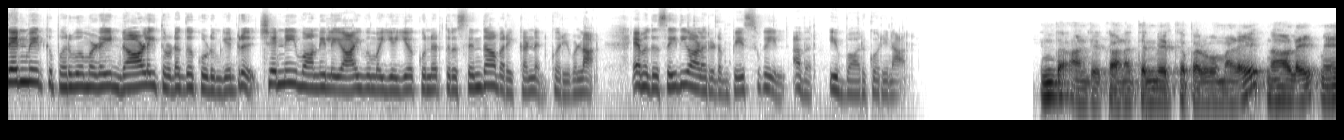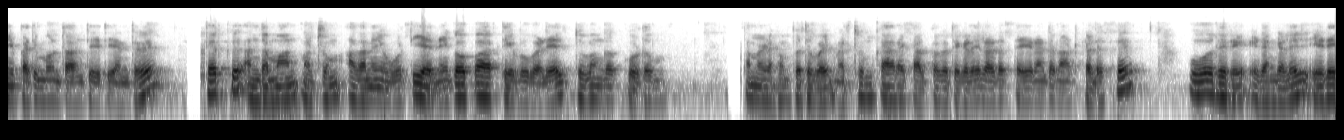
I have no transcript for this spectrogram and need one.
தென்மேற்கு பருவமழை நாளை தொடங்கக்கூடும் என்று சென்னை வானிலை ஆய்வு மைய இயக்குநர் திரு செந்தாமரை கண்ணன் கூறியுள்ளார். எமது செய்தியாளரிடம் பேசுகையில் அவர் இவ்வாறு கூறினார். இந்த ஆண்டிற்கான தென்மேற்கு பருவமழை நாளை மே பதிமூன்றாம் தேதி அன்று தெற்கு அந்தமான் மற்றும் அதனை ஒட்டிய நிகோபார் தீவுகளில் துவங்கக்கூடும். தமிழகம் புதுவை மற்றும் காரைக்கால் பகுதிகளில் அடுத்த இரண்டு நாட்களுக்கு ஓரிரு இடங்களில் இடை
